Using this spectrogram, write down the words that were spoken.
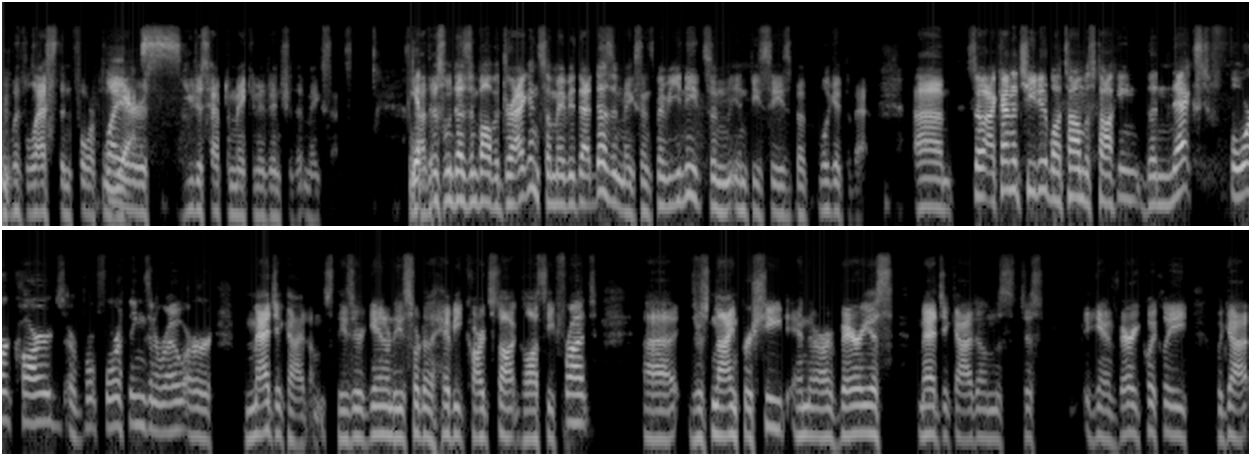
Mm. with less than four players. Yes. You just have to make an adventure that makes sense. Yep. Uh, this one does involve a dragon, so maybe that doesn't make sense. Maybe you need some NPCs, but we'll get to that. Um, so I kind of cheated while Tom was talking. The next four cards or four- things in a row are magic items. These are again are these sort of heavy cardstock, glossy front. Uh, there's nine per sheet, and there are various magic items. Just again, very quickly, we got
